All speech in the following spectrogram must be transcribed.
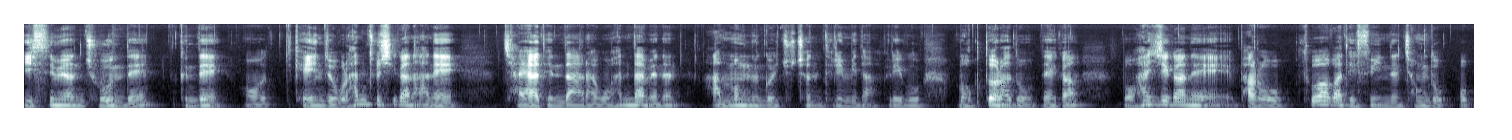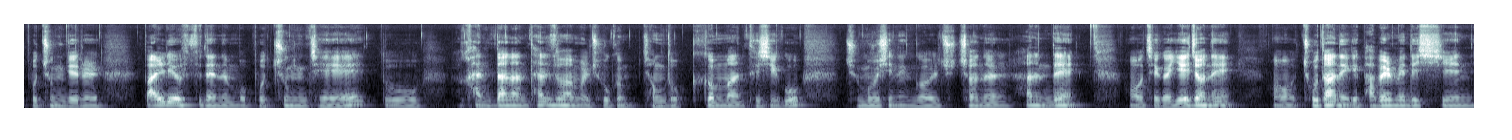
있으면 좋은데, 근데 어, 개인적으로 한두 시간 안에 자야 된다라고 한다면은 안 먹는 걸 추천드립니다. 그리고 먹더라도 내가 뭐한 시간에 바로 소화가 될 수 있는 정도, 뭐 보충제를 빨리 흡수되는 뭐 보충제 또 간단한 탄수화물 조금 정도 그것만 드시고 주무시는 걸 추천을 하는데 어 제가 예전에 어 조단에게 바벨 메디신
